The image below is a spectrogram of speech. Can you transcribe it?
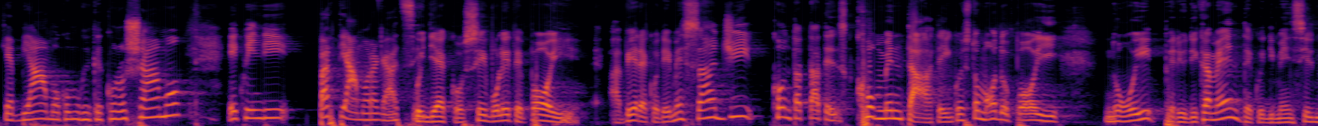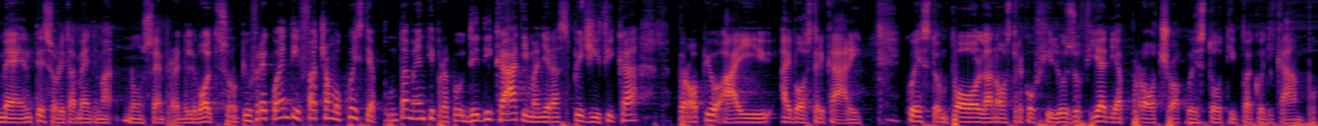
che abbiamo, comunque che conosciamo e quindi partiamo ragazzi. Quindi ecco, se volete poi avere ecco, dei messaggi, contattate, commentate, in questo modo poi noi periodicamente, quindi mensilmente, solitamente, ma non sempre, delle volte sono più frequenti, facciamo questi appuntamenti proprio dedicati in maniera specifica proprio ai, ai vostri cari. Questa è un po' la nostra filosofia di approccio a questo tipo ecco, di campo.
